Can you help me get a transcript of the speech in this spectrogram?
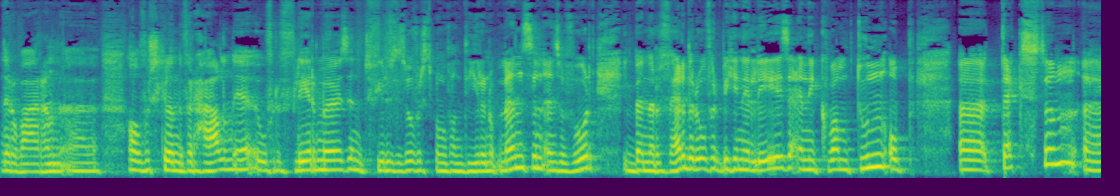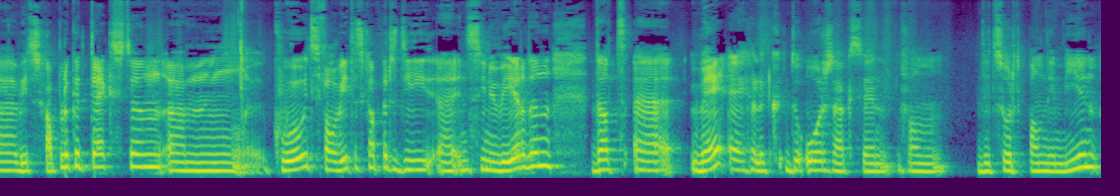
Er waren uh, al verschillende verhalen hè, over vleermuizen. Het virus is oversprong van dieren op mensen enzovoort. Ik ben er verder over beginnen lezen en ik kwam toen op uh, teksten, uh, wetenschappelijke teksten, um, quotes van wetenschappers die insinueerden dat wij eigenlijk de oorzaak zijn van dit soort pandemieën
